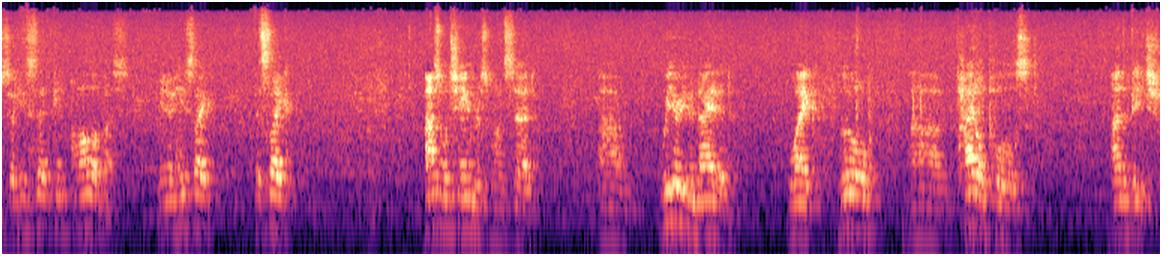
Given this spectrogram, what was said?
So he said in all of us. You know, he's like, it's like Oswald Chambers once said, um, we are united like little uh, tidal pools on the beach.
